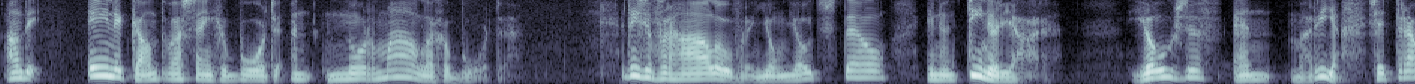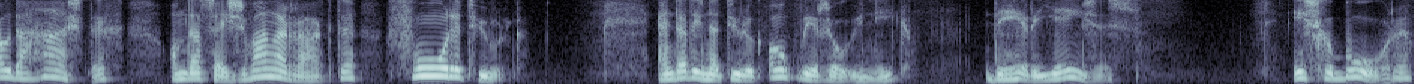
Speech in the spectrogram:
Aan de ene kant was zijn geboorte een normale geboorte. Het is een verhaal over een jong Joods stel in hun tienerjaren. Jozef en Maria. Zij trouwden haastig omdat zij zwanger raakte voor het huwelijk. En dat is natuurlijk ook weer zo uniek. De Heer Jezus is geboren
